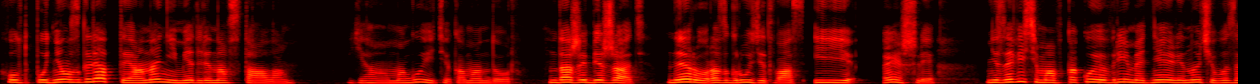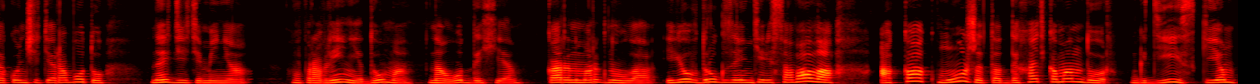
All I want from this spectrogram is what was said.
Холд поднял взгляд, и она немедленно встала. «Я могу идти, командор?» «Даже бежать. Неру разгрузит вас. И, Эшли, независимо в какое время дня или ночи вы закончите работу, найдите меня. В управлении дома, на отдыхе. Карен моргнула. Ее вдруг заинтересовало, а как может отдыхать командор? Где и с кем?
